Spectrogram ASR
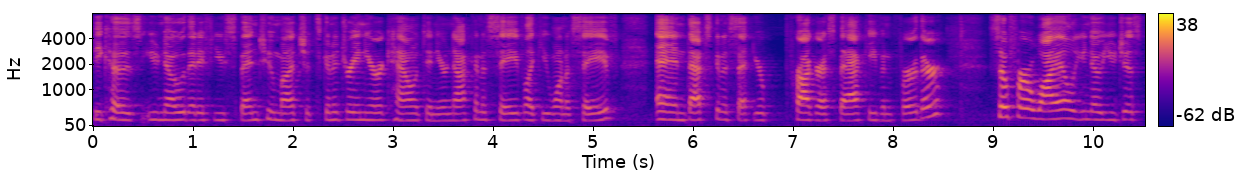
because you know that if you spend too much it's going to drain your account and you're not going to save like you want to save and that's going to set your progress back even further. So for a while, you know, you just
